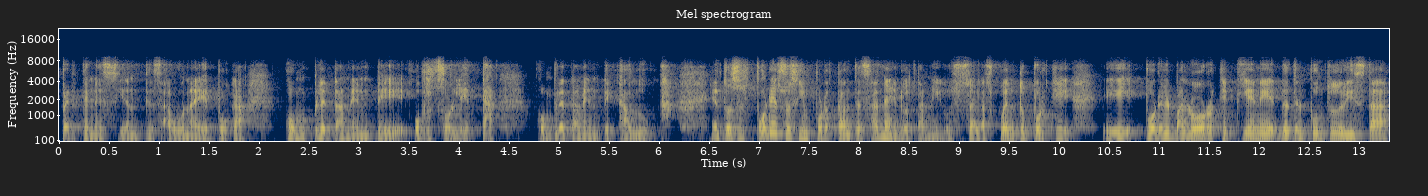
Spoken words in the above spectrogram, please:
pertenecientes a una época completamente obsoleta, completamente caduca. Entonces, por eso es importante esa anécdota, amigos. Se las cuento porque eh, por el valor que tiene desde el punto de vista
